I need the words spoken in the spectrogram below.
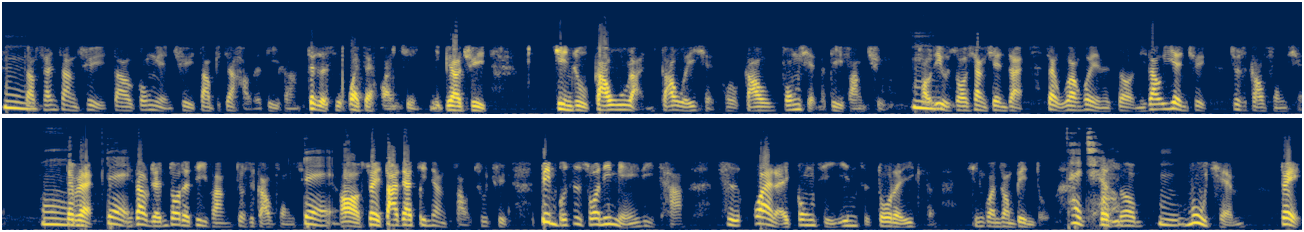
嗯到山上去，到公园去，到比较好的地方，这个是外在环境，你不要去进入高污染、高危险或高风险的地方去。好，嗯例如说像现在在武汉会员的时候，你到医院去就是高风险，嗯对不对？对你到人多的地方就是高风险。对哦，所以大家尽量少出去，并不是说你免疫力差，是外来攻击因子多了一个新冠状病毒。太强这时候嗯目前对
